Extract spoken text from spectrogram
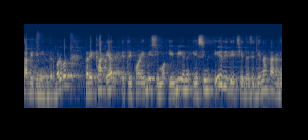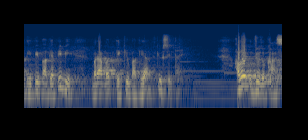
સાબિતીની અંદર. બરોબર? તો રેખા એલ એ ત્રિકોણ એબીસીમાં એબી અને એસીને એ રીતે છેદે છે. જેના કારણે એપી ભાગ્યા પીબી બરાબર એક્યુ ભાગ્યા ક્યુસી થાય. હવે જોજો ખાસ.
